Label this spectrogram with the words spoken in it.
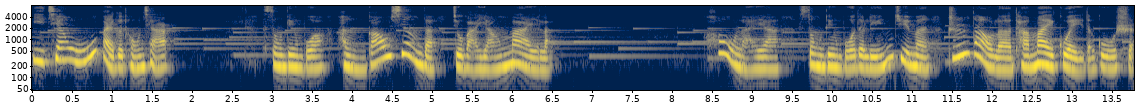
一千五百个铜钱儿。宋定伯很高兴的就把羊卖了。后来呀，宋定伯的邻居们知道了他卖鬼的故事，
